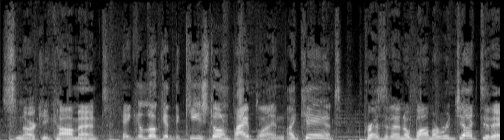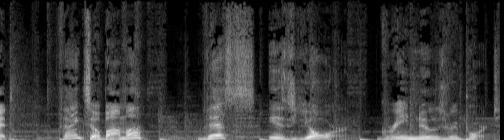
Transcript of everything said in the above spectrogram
snarky comment. Take a look at the Keystone Pipeline. I can't. President Obama rejected it. Thanks, Obama. This is your Green News Report.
